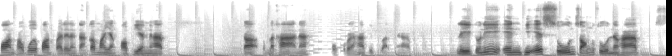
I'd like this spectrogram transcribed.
ป้อน power ป้อนไฟอะไรต่างๆ ก็มาอย่างพอเพียงนะครับ ก็สมราคานะ650วัตต์นะครับ ลีกตัวนี้ NPS 020 นะครับ ส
